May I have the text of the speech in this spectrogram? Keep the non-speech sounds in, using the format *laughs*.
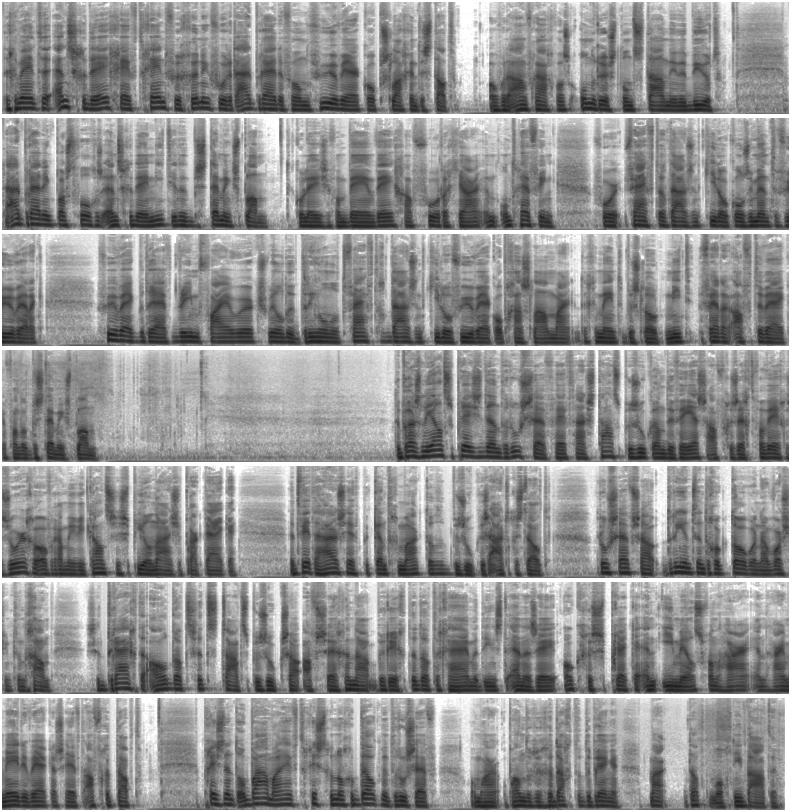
De gemeente Enschede geeft geen vergunning voor het uitbreiden van vuurwerkopslag in de stad. Over de aanvraag was onrust ontstaan in de buurt. De uitbreiding past volgens Enschede niet in het bestemmingsplan. Het college van BMW gaf vorig jaar een ontheffing... voor 50.000 kilo consumentenvuurwerk. Vuurwerkbedrijf Dream Fireworks wilde 350.000 kilo vuurwerk op gaan slaan... maar de gemeente besloot niet verder af te wijken van het bestemmingsplan. De Braziliaanse president Rousseff heeft haar staatsbezoek aan de VS afgezegd... vanwege zorgen over Amerikaanse spionagepraktijken. Het Witte Huis heeft bekendgemaakt dat het bezoek is uitgesteld. Rousseff zou 23 oktober naar Washington gaan. Ze dreigde al dat ze het staatsbezoek zou afzeggen... na berichten dat de geheime dienst NSA ook gesprekken en e-mails... van haar en haar medewerkers heeft afgetapt. President Obama heeft gisteren nog gebeld met Rousseff... om haar op andere gedachten te brengen, maar dat mocht niet baten.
